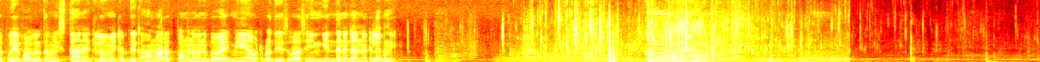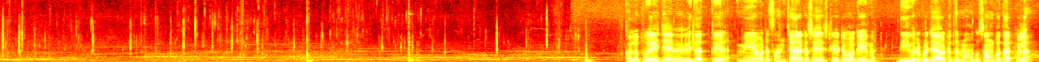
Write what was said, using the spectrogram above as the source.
නෑ. කලපුවේ පල්තම ස්ථානය කිලෝමීටර් දෙක හමාරක් පමණ වන බවයි මේ අවට ප්‍රදේශවාසීන්ගෙන් දැනගන්නට ලැබුණේ. කලපුයේ ජෛව විදත්වය මේ අවට සංචාරක ශේෂත්‍රයට වගේම දීවර ප්‍රජාවටද මහකු සම්පතක් වෙලා.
